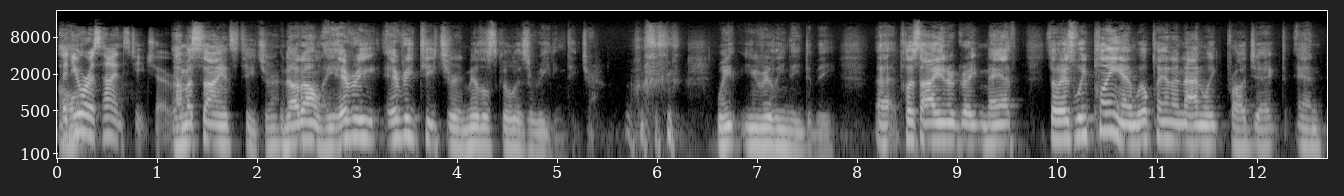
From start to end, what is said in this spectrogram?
But you're a science teacher, right? I'm a science teacher. But not only every every teacher in middle school is a reading teacher. we you really need to be. Uh, plus, I integrate math. So as we plan, we'll plan a nine week project, and,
